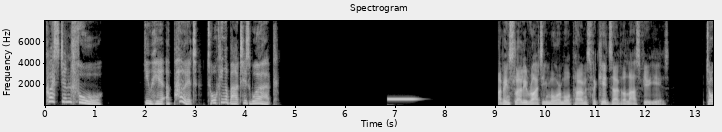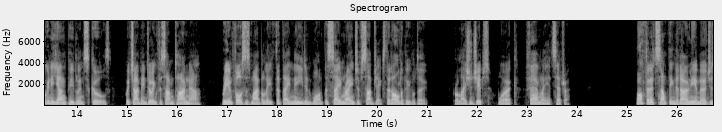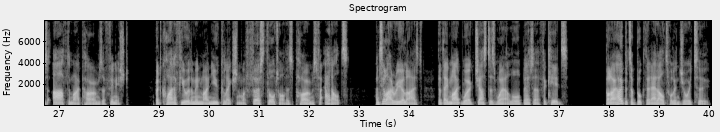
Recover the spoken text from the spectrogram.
Question 4. You hear a poet talking about his work. I've been slowly writing more and more poems for kids over the last few years. Talking to young people in schools, which I've been doing for some time now, reinforces my belief that they need and want the same range of subjects that older people do relationships, work, family, etc. Often it's something that only emerges after my poems are finished, but quite a few of them in my new collection were first thought of as poems for adults, until I realised that they might work just as well or better for kids. But I hope it's a book that adults will enjoy too.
